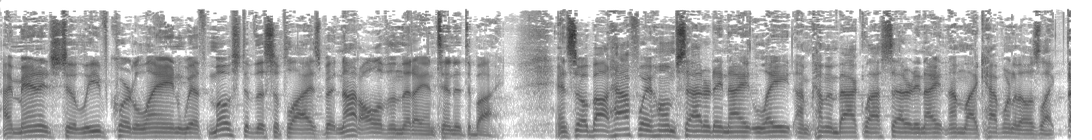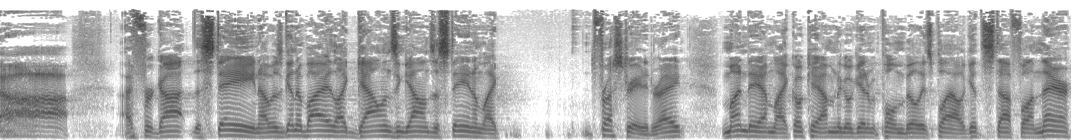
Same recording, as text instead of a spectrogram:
I managed to leave Coeur d'Alene with most of the supplies, but not all of them that I intended to buy. And so about halfway home Saturday night, late, I'm coming back last Saturday night and I'm like, have one of those like, ah, I forgot the stain. I was going to buy like gallons and gallons of stain. I'm like, frustrated, right? Monday, I'm like, okay, I'm to go get him at Pullman Building Supply. I'll get the stuff on there.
